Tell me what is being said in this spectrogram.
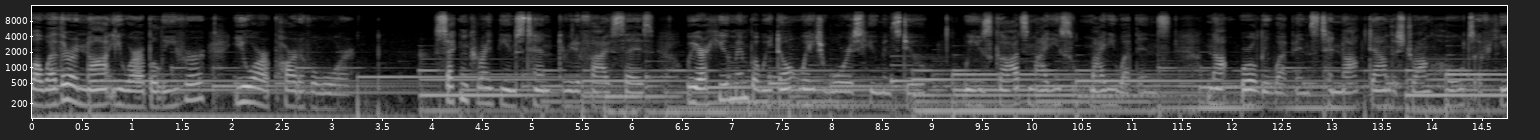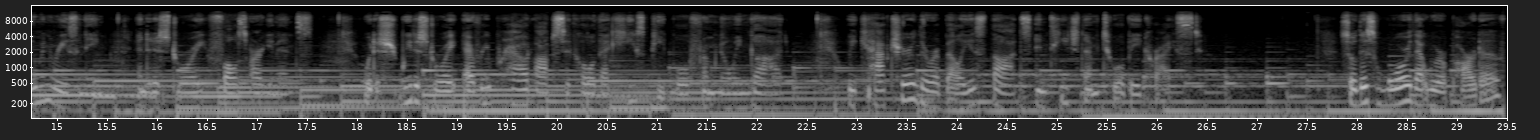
Well, whether or not you are a believer, you are a part of a war. 2 Corinthians 10 3 to 5 says, We are human, but we don't wage war as humans do. We use God's mighty, mighty weapons, not worldly weapons, to knock down the strongholds of human reasoning and to destroy false arguments. We destroy every proud obstacle that keeps people from knowing God. We capture their rebellious thoughts and teach them to obey Christ. So, this war that we're a part of,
